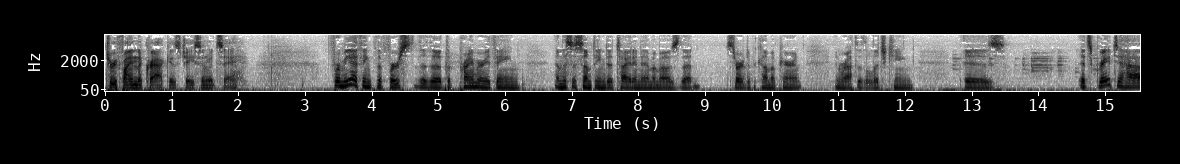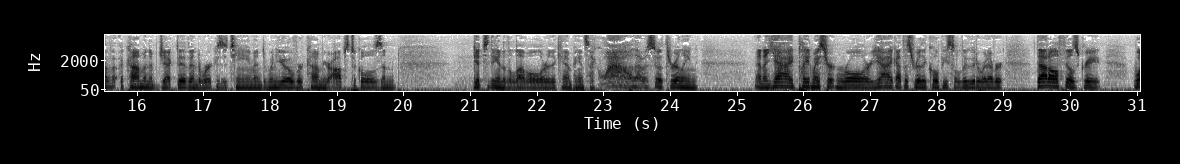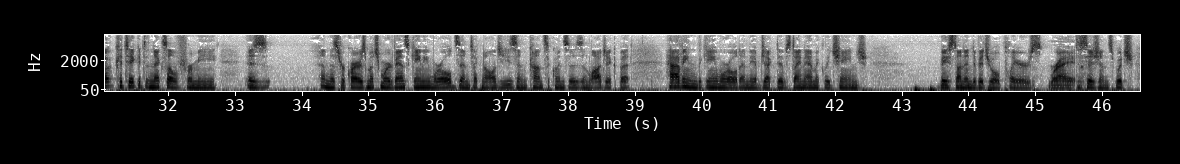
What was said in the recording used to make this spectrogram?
to refine the crack, as Jason would say? For me, I think the first, the, the, the primary thing, and this is something to tie it into MMOs that started to become apparent in Wrath of the Lich King, is it's great to have a common objective and to work as a team. And when you overcome your obstacles and get to the end of the level or the campaign, it's like, wow, that was so thrilling. And uh, yeah, I played my certain role, or yeah, I got this really cool piece of loot, or whatever. That all feels great. What could take it to the next level for me is, and this requires much more advanced gaming worlds and technologies and consequences and logic, but having the game world and the objectives dynamically change based on individual players' Right. decisions, which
